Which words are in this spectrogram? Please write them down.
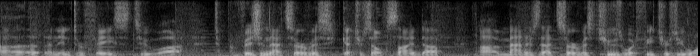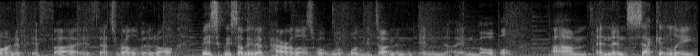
uh, an interface to, uh, to provision that service, get yourself signed up, uh, manage that service, choose what features you want if, if, uh, if that's relevant at all. Basically something that parallels what, what we've done in, in, in mobile. Um, and then secondly,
